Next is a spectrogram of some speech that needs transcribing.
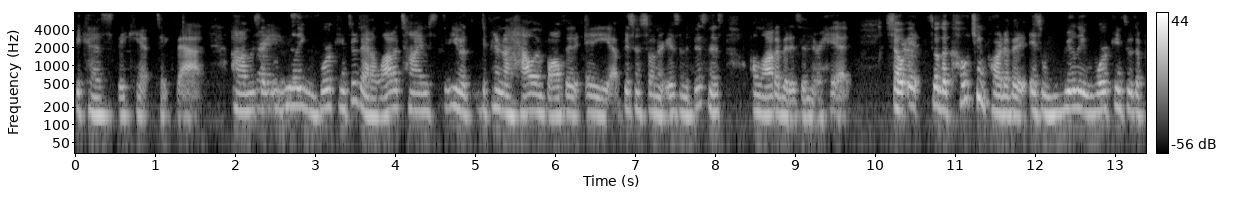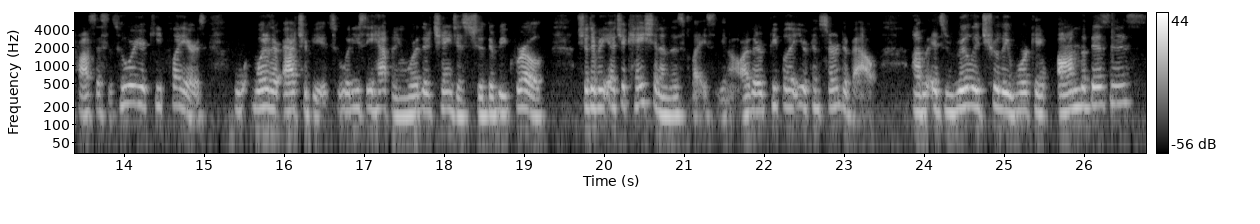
because they can't take that. Um, so Right. really working through that. A lot of times, you know, depending on how involved a, a business owner is in the business, a lot of it is in their head. So Yeah. it so the coaching part of it is really working through the processes. Who are your key players? What are their attributes? What do you see happening? What are their changes? Should there be growth? Should there be education in this place? You know, are there people that you're concerned about? Um, it's really truly working on the business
